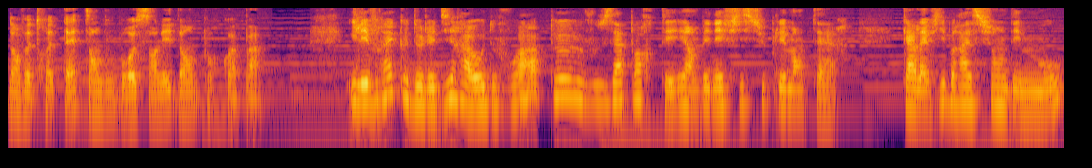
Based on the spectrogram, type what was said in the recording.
dans votre tête en vous brossant les dents, pourquoi pas. Il est vrai que de le dire à haute voix peut vous apporter un bénéfice supplémentaire, car la vibration des mots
